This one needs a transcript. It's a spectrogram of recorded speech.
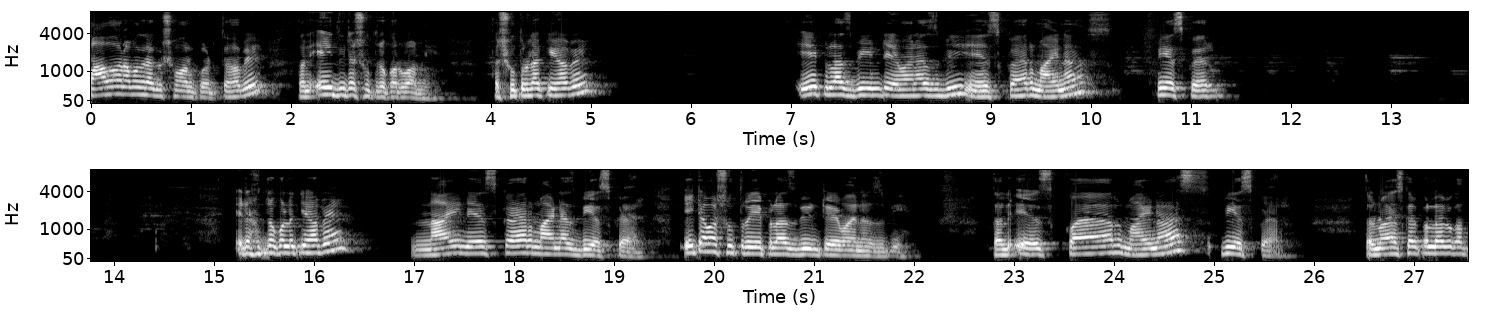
পাওয়ার আমাদের আগে সমান করতে হবে, তখন এই দুইটা সূত্র করব আমি। তো সূত্রটা কি হবে? A plus B into A minus B A square minus B square এটা সূত্র করলে কি হবে? Nine A square minus B square এটা আবার সূত্র A plus B into A minus B তাহলে A square minus B square তো নয় স্কোয়ার করলে হবে কত?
